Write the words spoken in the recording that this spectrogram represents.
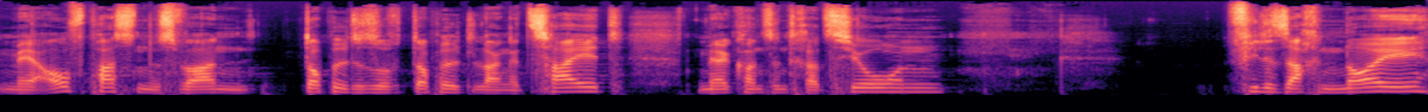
mehr aufpassen. Es war eine doppelte, doppelt lange Zeit, mehr Konzentration, viele Sachen neu.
